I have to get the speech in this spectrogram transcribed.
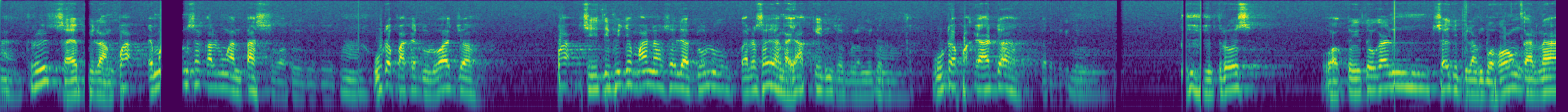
Nah, terus? Saya bilang Pak, emang saya kalungan tas waktu itu. Hmm. Udah pakai dulu aja. Pak, CCTV-nya mana? Saya lihat dulu. Karena saya nggak yakin, saya bilang gitu. Hmm. Udah pakai ada. Gitu. Hmm. terus Waktu itu kan saya dibilang bohong karena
